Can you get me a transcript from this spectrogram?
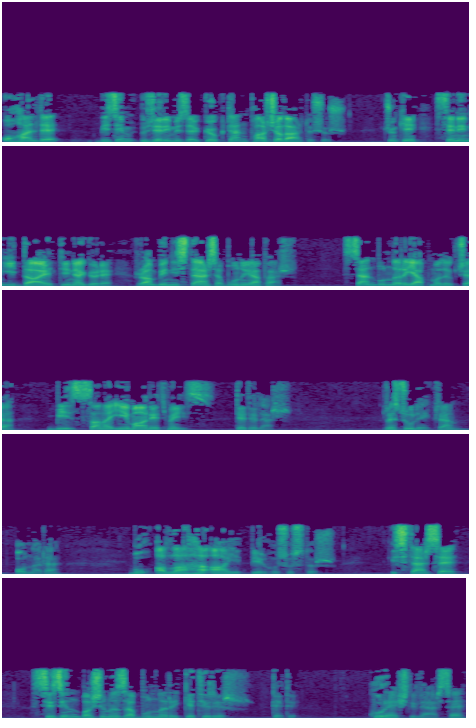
o halde bizim üzerimize gökten parçalar düşür. Çünkü senin iddia ettiğine göre Rabbin isterse bunu yapar. Sen bunları yapmadıkça biz sana iman etmeyiz dediler. resul Ekrem onlara, bu Allah'a ait bir husustur. İsterse sizin başınıza bunları getirir dedi. Kureyşlilerse,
